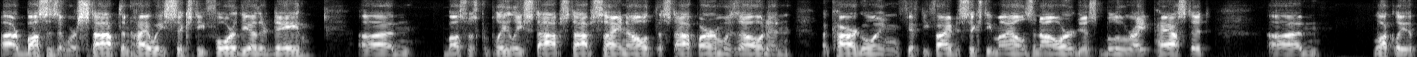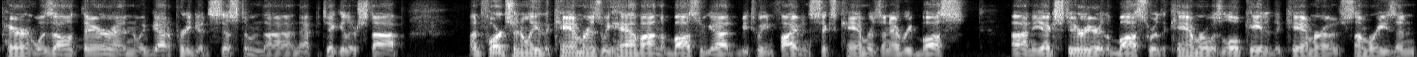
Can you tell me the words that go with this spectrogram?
our buses that were stopped on Highway 64 the other day. Um, bus was completely stopped, stop sign out, the stop arm was out, and a car going 55 to 60 miles an hour just blew right past it. Um, luckily, the parent was out there, and we've got a pretty good system uh, in that particular stop. Unfortunately, the cameras we have on the bus, we've got between five and six cameras on every bus. On the exterior of the bus where the camera was located, the camera, for some reason,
